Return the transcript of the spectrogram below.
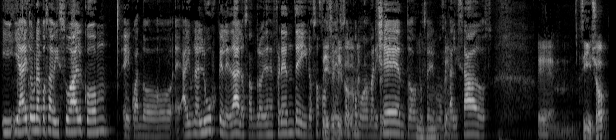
Y, y hay toda una cosa visual con eh, cuando hay una luz que le da a los androides de frente y los ojos Sí, sí, sí, son como amarillentos, no sé, como metalizados. Eh, sí, yo,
